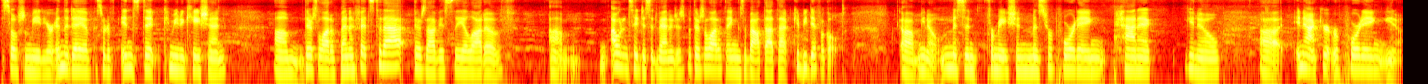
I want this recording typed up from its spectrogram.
social media, or in the day of sort of instant communication, um, there's a lot of benefits to that. There's obviously a lot of, um, I wouldn't say disadvantages, but there's a lot of things about that that could be difficult. Um, you know, misinformation, misreporting, panic, you know, uh, inaccurate reporting. You know,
